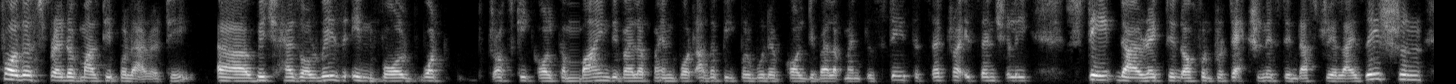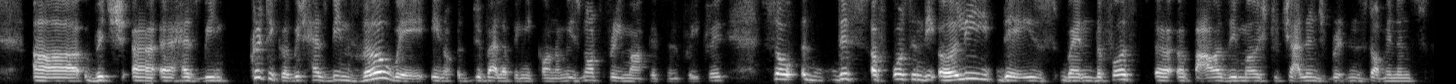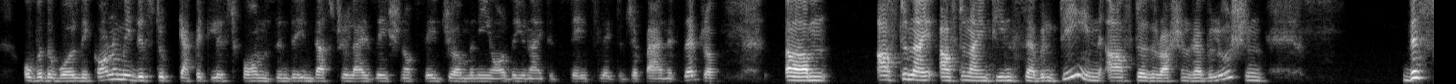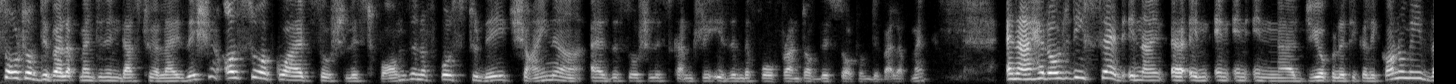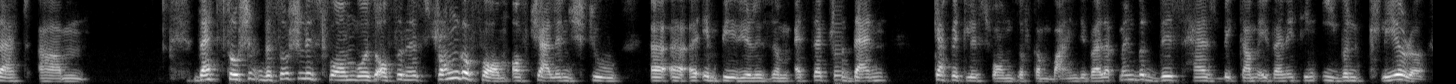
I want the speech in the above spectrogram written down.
for the spread of multipolarity, uh, which has always involved what Trotsky called combined development, what other people would have called developmental states, etc. Essentially, state-directed, often protectionist industrialization, uh, which uh, has been critical, which has been the way in developing economies, not free markets and free trade. So, uh, this, of course, in the early days when the first uh, uh, powers emerged to challenge Britain's dominance over the world economy, this took capitalist forms in the industrialization of, say, Germany or the United States, later Japan, etc. Um, after, ni- after 1917, after the Russian Revolution, this sort of development and industrialization also acquired socialist forms. And of course, today, China, as a socialist country, is in the forefront of this sort of development. And I had already said in, uh, in, in, in, in uh, geopolitical economy that. Um, that social the socialist form was often a stronger form of challenge to uh, uh imperialism etc than capitalist forms of combined development but this has become if anything even clearer.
